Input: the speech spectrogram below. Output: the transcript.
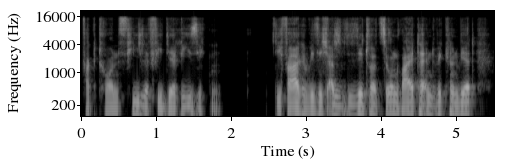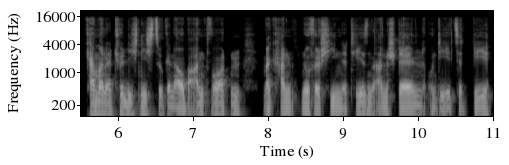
Faktoren viele, viele Risiken. Die Frage, wie sich also die Situation weiterentwickeln wird, kann man natürlich nicht so genau beantworten. Man kann nur verschiedene Thesen anstellen und die EZB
